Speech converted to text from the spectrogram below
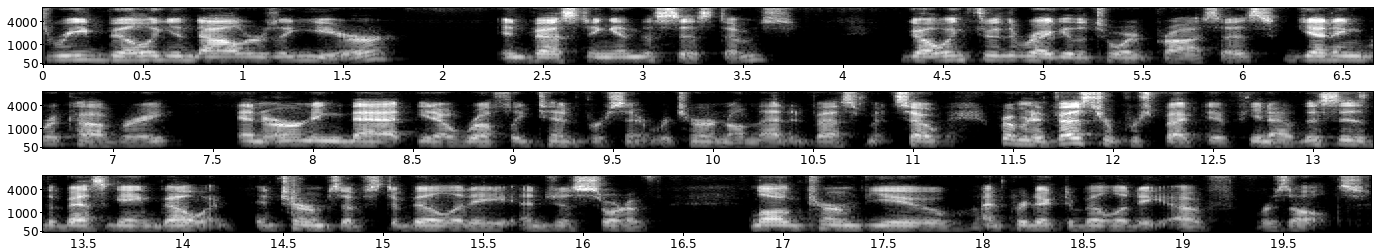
$3 billion a year investing in the systems going through the regulatory process, getting recovery, and earning that, you know, roughly 10% return on that investment. So from an investor perspective, you know, this is the best game going in terms of stability and just sort of long-term view and predictability of results.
